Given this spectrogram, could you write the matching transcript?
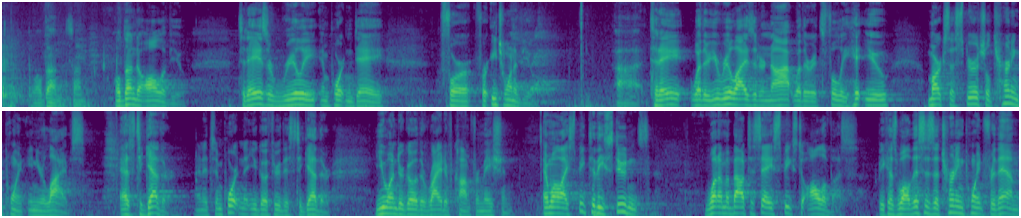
well done, son. Well done to all of you. Today is a really important day for, for each one of you. Uh, today, whether you realize it or not, whether it's fully hit you, marks a spiritual turning point in your lives as together, and it's important that you go through this together, you undergo the rite of confirmation. And while I speak to these students, what I'm about to say speaks to all of us. Because while this is a turning point for them,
